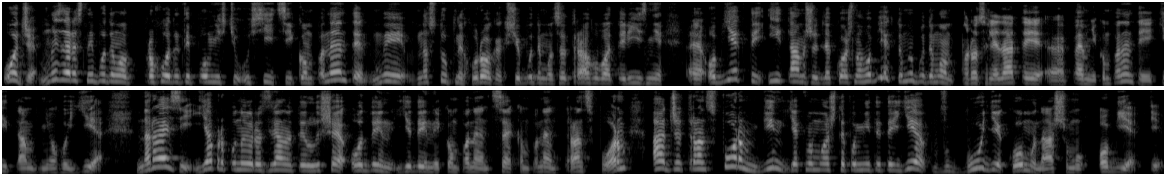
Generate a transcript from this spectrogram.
Отже, ми зараз не будемо проходити повністю усі ці компоненти. Ми в наступних уроках ще будемо затрагувати різні е, об'єкти, і там же для кожного об'єкту ми будемо розглядати певні компоненти, які там в нього є. Наразі я пропоную розглянути лише один єдиний компонент це компонент Transform, адже Transform, він, як ви можете помітити, є в будь-якому нашому об'єкті.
